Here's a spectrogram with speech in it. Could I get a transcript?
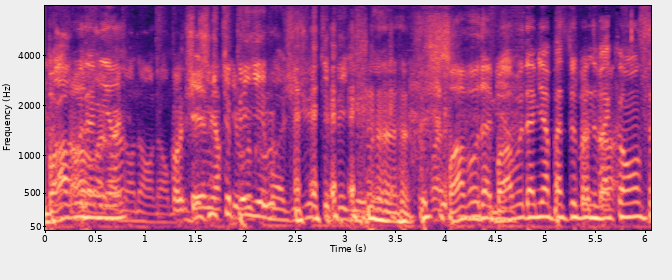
Bravo Non, non, Damien. Non, non, non. J'ai juste payé, beaucoup. moi. J'ai juste payé. Bravo Damien. Bravo Damien, passe de bonnes Sympa. vacances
